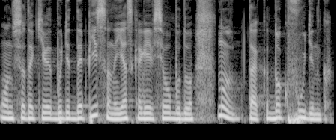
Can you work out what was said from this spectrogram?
он все-таки будет дописан, и я, скорее всего, буду, ну, так, докфудинг,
